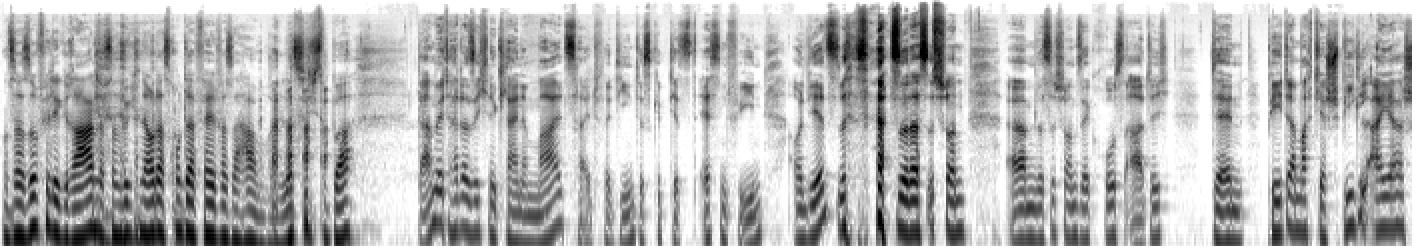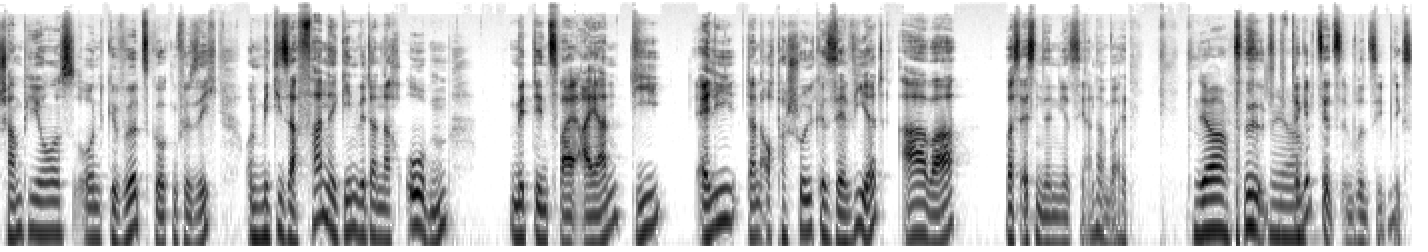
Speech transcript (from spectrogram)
Und zwar so filigran, dass dann wirklich genau das runterfällt, was er haben will. Das finde ich super. Damit hat er sich eine kleine Mahlzeit verdient. Es gibt jetzt Essen für ihn. Und jetzt, also das ist schon, ähm, das ist schon sehr großartig. Denn Peter macht ja Spiegeleier, Champignons und Gewürzgurken für sich. Und mit dieser Pfanne gehen wir dann nach oben mit den zwei Eiern, die Ellie dann auch Paschulke serviert. Aber was essen denn jetzt die anderen beiden? Ja. Da ja. gibt es jetzt im Prinzip nichts.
